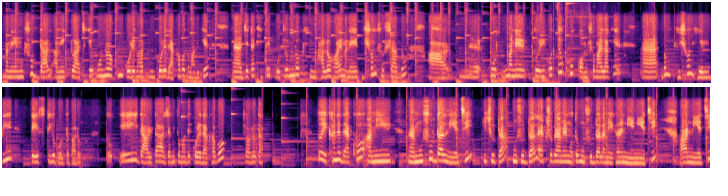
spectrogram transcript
মানে মুসুর ডাল, আমি একটু আজকে অন্যরকম করে ভাব, করে দেখাবো তোমাদেরকে। যেটা খেতে প্রচণ্ড ভালো হয় মানে ভীষণ সুস্বাদু আর মানে তৈরি করতেও খুব কম সময় লাগে এবং ভীষণ হেলদি টেস্টিও বলতে পারো। তো এই ডালটা আজ আমি তোমাদের করে দেখাবো। চলো তা তো এখানে দেখো আমি মুসুর ডাল নিয়েছি কিছুটা। মুসুর ডাল একশো গ্রামের মতো মুসুর ডাল আমি এখানে নিয়ে নিয়েছি। আর নিয়েছি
